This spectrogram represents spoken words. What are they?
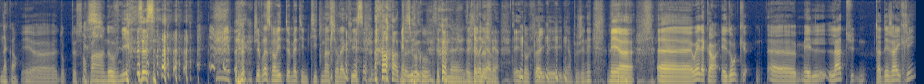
D'accord. Et euh, donc, te sens Merci. pas un ovni, c'est ça J'ai presque envie de te mettre une petite main sur la cuisse. Merci beaucoup. C'est une euh, très agréable. Et donc là, il est, il est un peu gêné. Mais euh, euh, ouais, d'accord. Et donc, euh, mais là, tu as déjà écrit?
